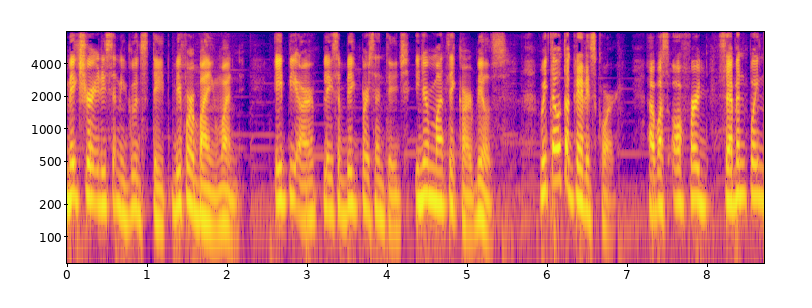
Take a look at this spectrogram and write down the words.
make sure it is in a good state before buying one. APR plays a big percentage in your monthly car bills. Without a credit score, I was offered 7.9%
